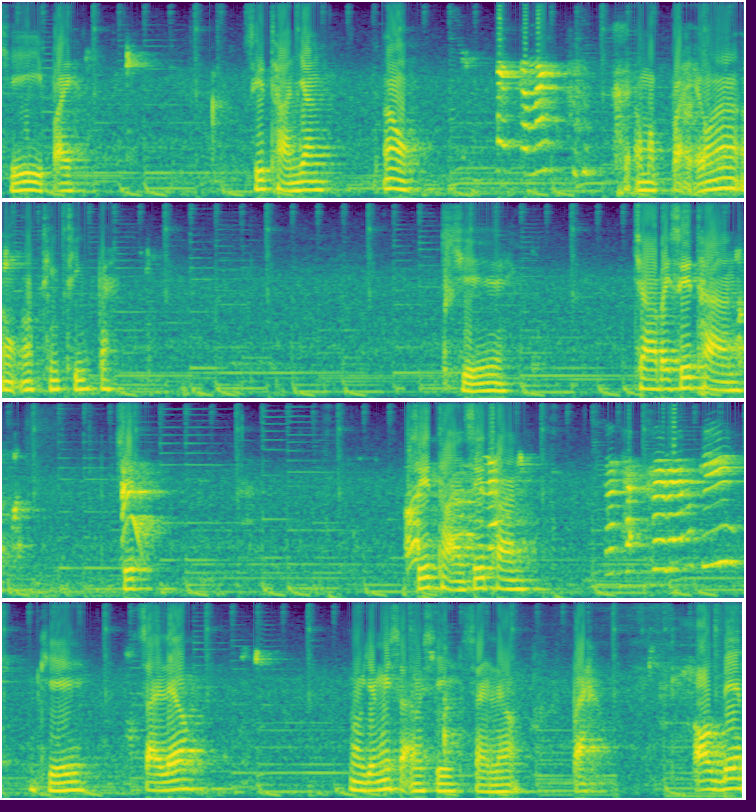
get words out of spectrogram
เค ไป ซื้อถ่านยัง เอ้า เอามาแปะเอานะเอาเอาทิ้งทิ้งไปโอเค ชาไปซื้อทานซื้อซื้อทานซื้อทานซื้อแล้วเมื่อกี้โอเค ใส่แล้วเรายังไม่ใส่โอเคใส่แล้ว ไป ออกเดิน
